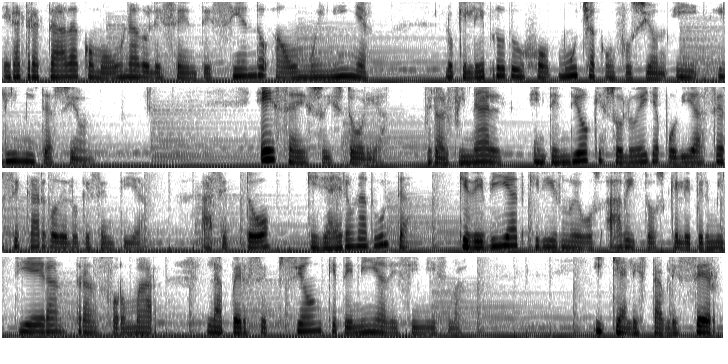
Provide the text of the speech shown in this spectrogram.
era tratada como una adolescente siendo aún muy niña, lo que le produjo mucha confusión y limitación. Esa es su historia, pero al final entendió que solo ella podía hacerse cargo de lo que sentía. Aceptó que ya era una adulta, que debía adquirir nuevos hábitos que le permitieran transformar la percepción que tenía de sí misma y que al establecer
